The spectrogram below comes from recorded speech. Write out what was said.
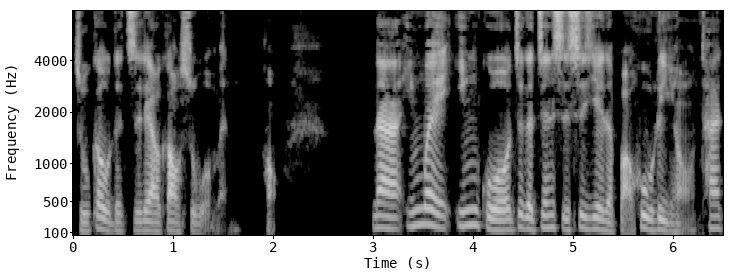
足够的资料告诉我们？好，那因为英国这个真实世界的保护力，哦，他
